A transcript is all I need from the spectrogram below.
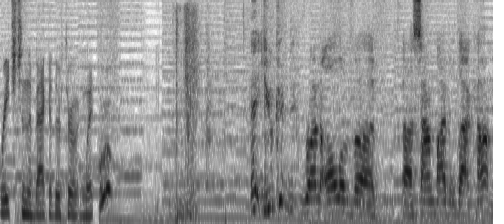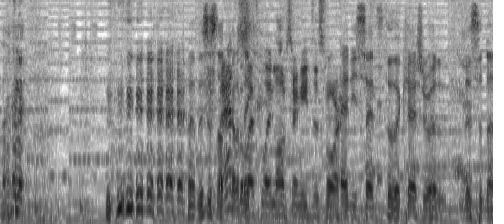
reached in the back of their throat and went. "Whoop." Hey, you could run all of uh, uh, soundbible.com then. Man, this is not That's gonna what make Let's Play Lobster needs us for. any sense to the casual listener.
